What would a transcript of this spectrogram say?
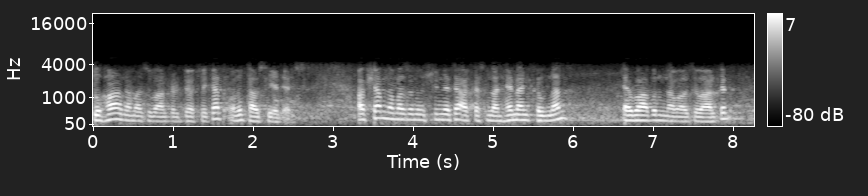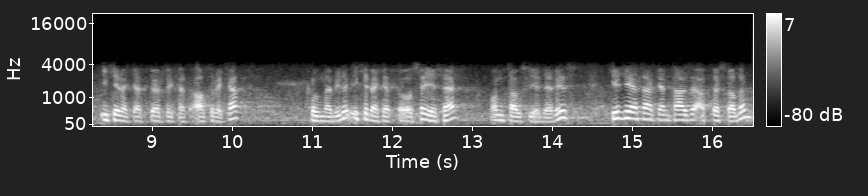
duha namazı vardır 4 rekat, onu tavsiye ederiz. Akşam namazının sünneti arkasından hemen kılınan evvabın namazı vardır. 2 rekat, 4 rekat, 6 rekat kılınabilir. 2 rekat da olsa yeter. Onu tavsiye ederiz. Gece yatarken taze abdest alın.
